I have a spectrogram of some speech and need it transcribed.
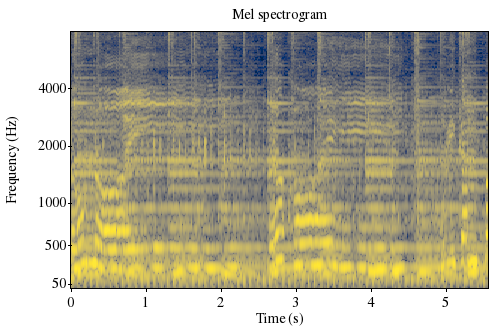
น้องหน่อยแล้วคอย คุยกันไป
